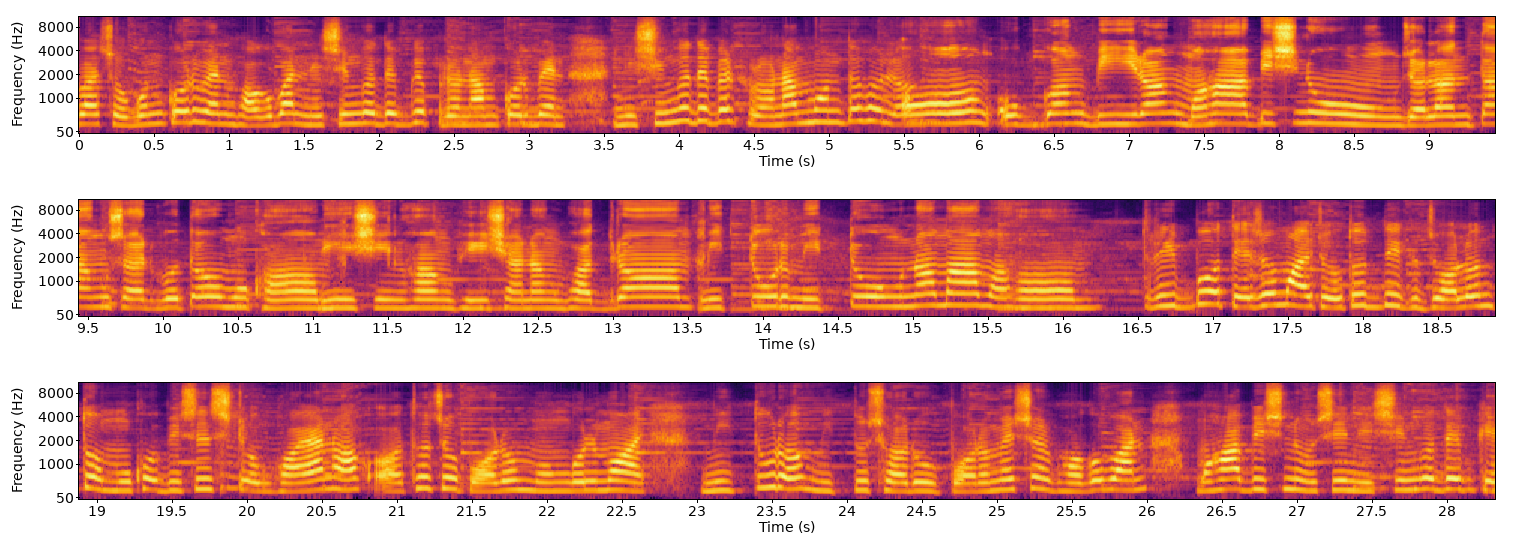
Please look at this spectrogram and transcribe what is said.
বা শ্রবণ করবেন, ভগবান নৃসিংহদেবকে প্রণাম করবেন। নৃসিংহদেবের প্রণাম মন্ত্র হলো, ওং উগ্গং বীরং মহাবিষ্ণু জ্বলন্তং সর্বতোমুখম। নৃসিংহং ভীষণং ভদ্রম। মৃত্যুর মৃত্যুং নমামহম। তীব্র তেজময় চতুর্দিক জ্বলন্ত মুখ বিশিষ্ট ভয়ানক, অথচ পরম মঙ্গলময়। মৃত্যুরও মৃত্যুস্বরূপ। পরমেশ্বর ভগবান মহাবিষ্ণু শ্রী নৃসিংহদেবকে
